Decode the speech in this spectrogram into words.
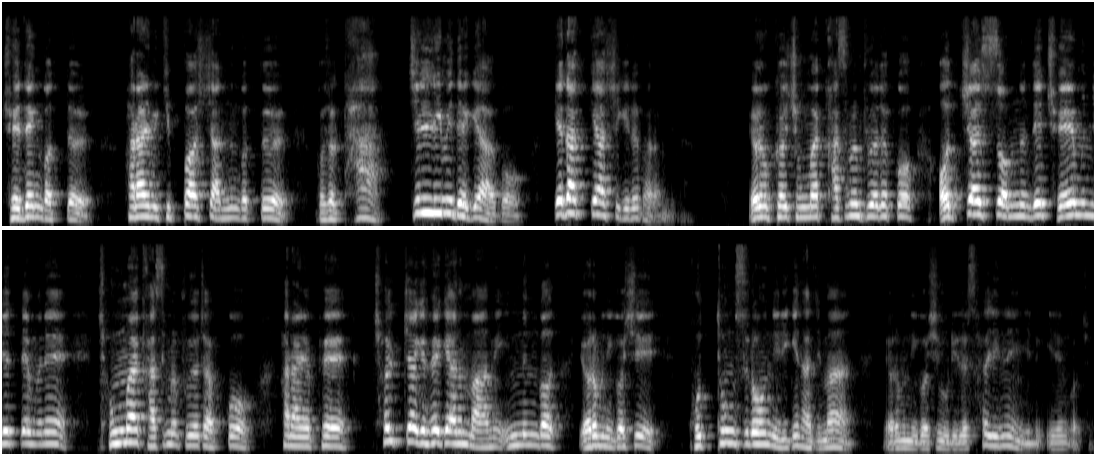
죄된 것들, 하나님이 기뻐하시지 않는 것들, 그것을 다 찔림이 되게 하고 깨닫게 하시기를 바랍니다. 여러분, 그것이 정말 가슴을 부여잡고 어찌할 수 없는 내 죄의 문제 때문에 정말 가슴을 부여잡고 하나님 앞에 철저하게 회개하는 마음이 있는 것, 여러분 이것이 고통스러운 일이긴 하지만 여러분 이것이 우리를 살리는 일, 일인 거죠.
